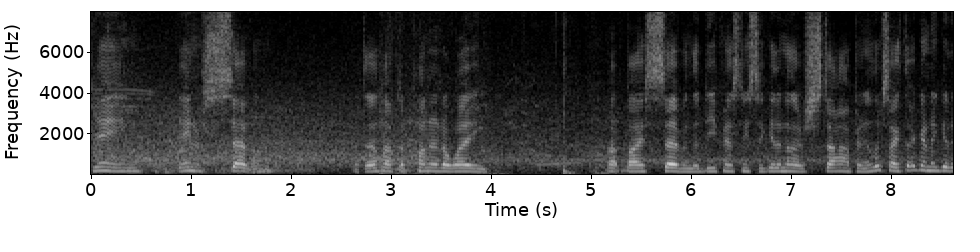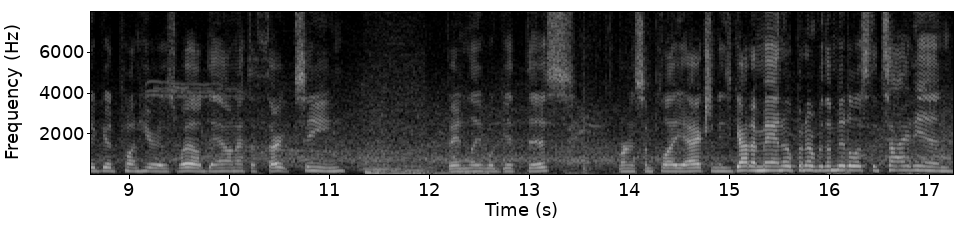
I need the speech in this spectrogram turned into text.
gain, gain of seven, but they'll have to punt it away. Up by seven. The defense needs to get another stop, and it looks like they're going to get a good punt here as well, down at the 13. Finley will get this, running some play action. He's got a man open over the middle. It's the tight end.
